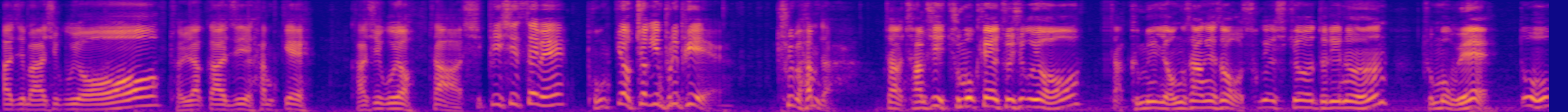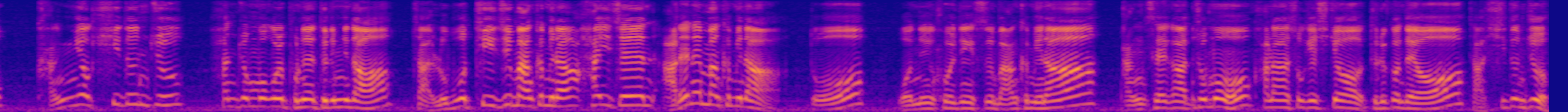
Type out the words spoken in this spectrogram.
하지 마시고요. 전략까지 함께 가시고요. 자 CP 시스템의 본격적인 브리핑 출발합니다. 자 잠시 주목해 주시고요. 자 금일 영상에서 소개시켜 드리는 종목 외에 또 강력 히든주 한 종목을 보내드립니다. 자 로보티즈만큼이나 하이젠 RNM만큼이나 또 원닝 홀딩스만큼이나 강세가 종목 하나 소개시켜 드릴 건데요. 자, 시든주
